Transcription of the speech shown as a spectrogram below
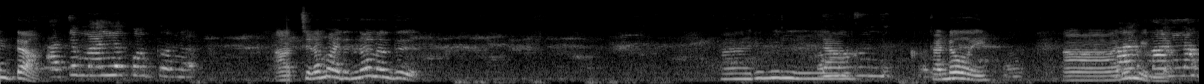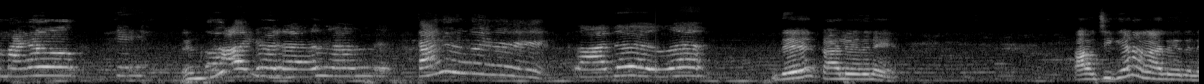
ഉണ്ടാ അച്ചയുടെ മരുന്നാണത്. ആരുമില്ല. കണ്ടോയി? ആരുമില്ല. ഇത് കാലുവേദന. ആവശ്യിക്കാണോ കാലുവേദന?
